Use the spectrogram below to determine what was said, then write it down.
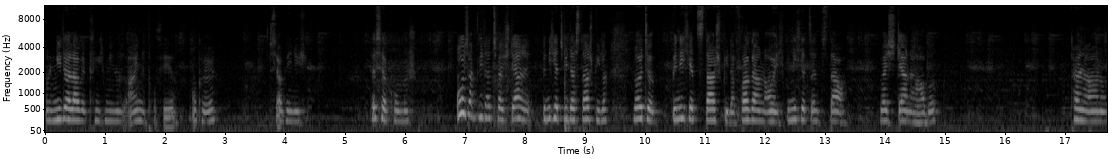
Und Niederlage kriege ich minus eine Trophäe. Okay. ist ja wenig. Das ist ja komisch. Oh, ich habe wieder zwei Sterne. Bin ich jetzt wieder Starspieler? Leute, bin ich jetzt Starspieler? Frage an euch. Bin ich jetzt ein Star? Weil ich Sterne habe? Keine Ahnung.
